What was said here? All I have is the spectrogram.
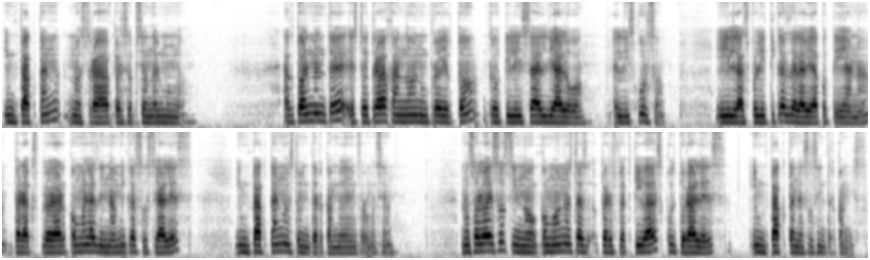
impactan nuestra percepción del mundo. Actualmente estoy trabajando en un proyecto que utiliza el diálogo, el discurso y las políticas de la vida cotidiana para explorar cómo las dinámicas sociales impactan nuestro intercambio de información. No solo eso, sino cómo nuestras perspectivas culturales impactan esos intercambios.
